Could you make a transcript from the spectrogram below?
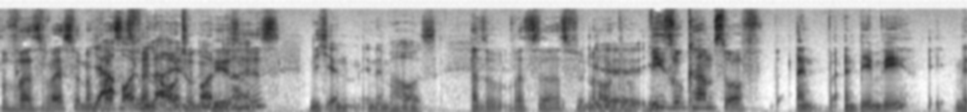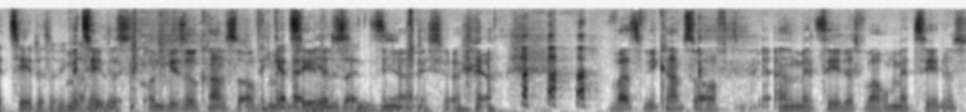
Was weißt du noch, Ja, was es für ein online, Auto gewesen online. ist? Nicht in, in einem Haus. Also, was ist das für ein Äh, Auto? ich- wieso kamst du auf ein, ein BMW? Mercedes, habe ich Mercedes. Und wieso kamst du auf dein Mercedes? Hirn ist ein Sieb. Ja, ich, ja. Was, wie kamst du auf äh, Mercedes? Warum Mercedes?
